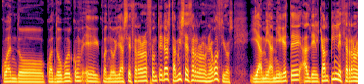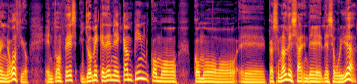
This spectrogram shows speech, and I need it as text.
Cuando, cuando, hubo el, eh, cuando ya se cerraron las fronteras, también se cerraron los negocios. Y a mi amiguete, al del camping, le cerraron el negocio. Entonces yo me quedé en el camping como, como eh, personal de, de, seguridad,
